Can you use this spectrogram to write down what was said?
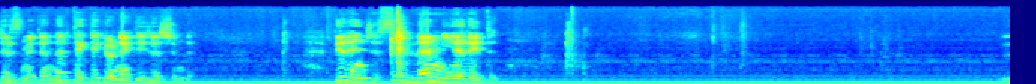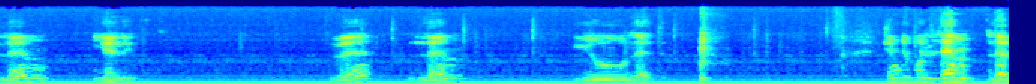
cezmedenler tek tek örnekleyeceğiz şimdi Birincisi lem yelid. Lem yelid. Ve lem yuled. Şimdi bu lemler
